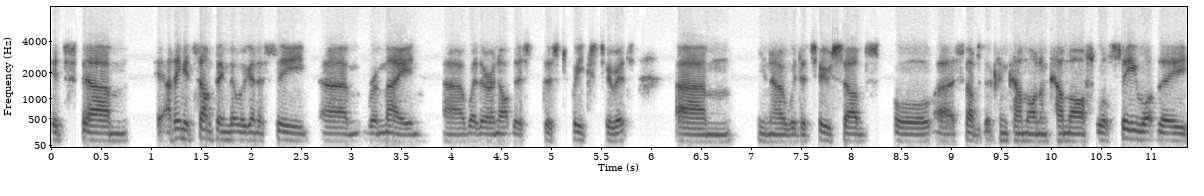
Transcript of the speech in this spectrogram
it's um, I think it's something that we're going to see um, remain, uh, whether or not there's, there's tweaks to it. Um, you know, with the two subs or uh, subs that can come on and come off. We'll see what the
